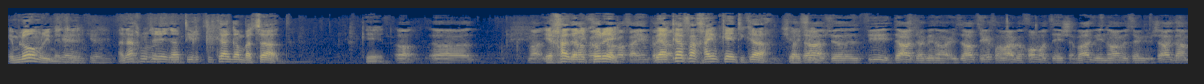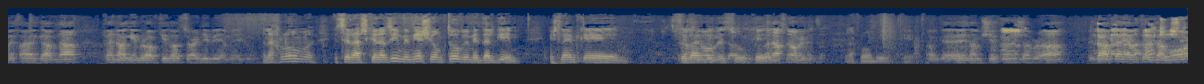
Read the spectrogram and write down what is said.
הם לא אומרים את זה. כן, כן. אנחנו, תראה, גם- תקרא גם בצד. כן. אה, אה, אחד, אני קורא. והכף החיים, כן, תקרא. שלפי- דעת רבינו אריזל צריך לומר בכל מוצאי שבת וינועם בסדר קדושה גם בחיי גבנה וכן נוהגים ברוב קהילות ספרדי בימינו. אנחנו לא... אצל האשכנזים, אם יש יום טוב, הם מדלגים. יש להם כ... תפילה אנחנו לא בקיצור. כן. אנחנו אומרים את זה. אנחנו אומרים, כן. אוקיי, נמשיך במשנה הבאה. ודווקא יום טוב גמור,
